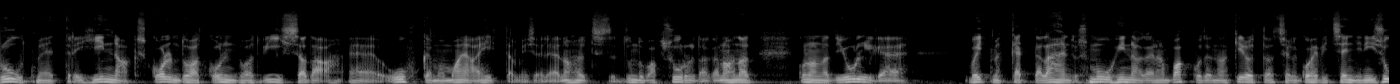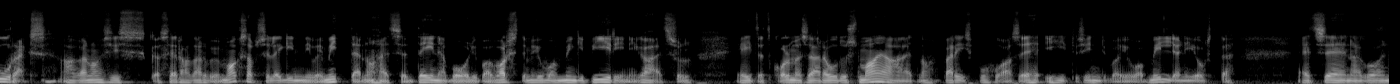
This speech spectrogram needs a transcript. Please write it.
ruutmeetri hinnaks kolm tuhat, kolm tuhat viissada eh, uhkema maja ehitamisel ja noh, ütles, tundub absurd, aga noh, nad, kuna nad ei julge võtmed kätte lahendus muu hinnaga enam pakkuda, nad kirjutavad selle koefitsiendi nii suureks, aga noh, siis kas eratarbija maksab selle kinni või mitte, noh, et see teine pool juba varsti me jõuame mingi piirini ka, et sul ehitad kolmesaja rõudust maja, et noh, päris puhas eh-, ehitushind juba jõuab miljoni juurde. et see nagu on.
